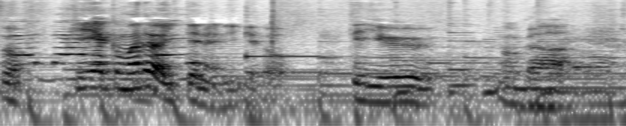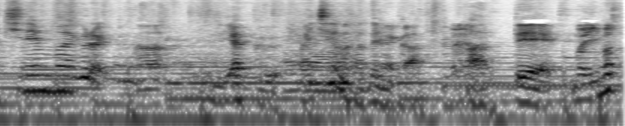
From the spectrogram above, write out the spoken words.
そう。契約までは言ってないねんけどっていうのが1年前ぐらいかな約、まあ、1年も経ってないかあって。まあ、今考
